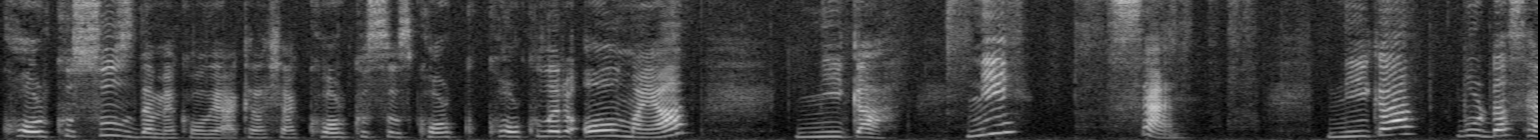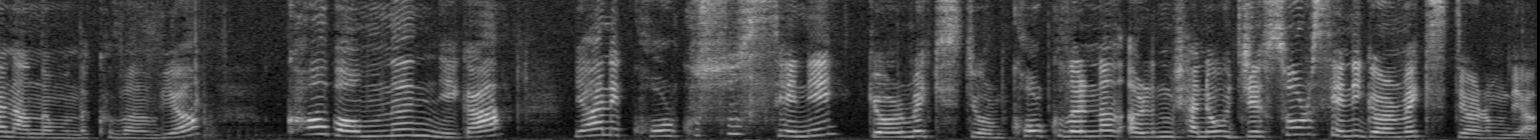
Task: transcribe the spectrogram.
korkusuz demek oluyor arkadaşlar. Korkusuz, korku, korkuları olmayan niga. Ni sen. Niga burada sen anlamında kullanılıyor. Kob 없는 niga yani korkusuz seni görmek istiyorum. Korkularından arınmış hani o cesur seni görmek istiyorum diyor.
